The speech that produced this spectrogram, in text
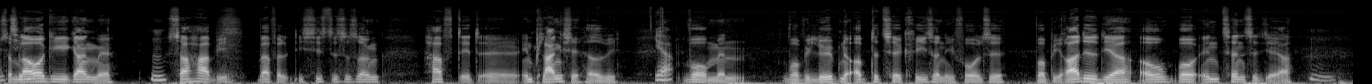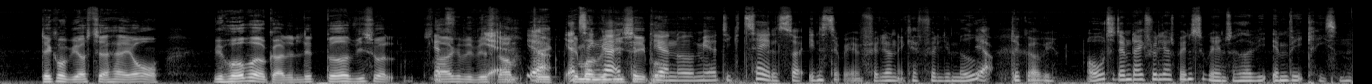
som. Laura gik i gang med, Mm. mm. så har vi i hvert fald i sidste sæson haft et øh, en planche, havde vi, Ja. hvor, man, hvor vi løbende opdaterer kriserne i forhold til, hvor berettiget de er, og hvor intense de er. Hmm. Det kommer vi også til at have i år. Vi håber jo at gøre det lidt bedre visuelt, snakkede vi vist ja, om. ja. Det, Jeg det må vi tænker, lige at se det på. bliver noget mere digitalt, så Instagram-følgerne kan følge med. Ja, det gør vi. Og til dem, der ikke følger os på Instagram, så hedder vi MV-krisen.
